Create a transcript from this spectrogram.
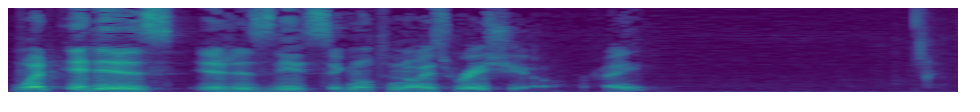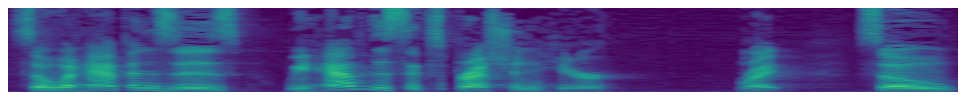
what it is, it is the signal-to-noise ratio, right? So what happens is we have this expression here, right? So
